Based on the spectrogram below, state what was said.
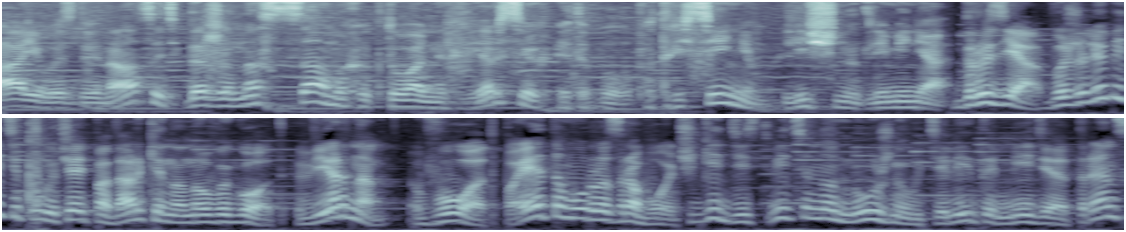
iOS 12, даже на самых актуальных версиях, это было потрясением лично для меня. Друзья, вы же любите получать подарки на Новый год, верно? Вот, поэтому разработчики действительно нужны утилиты Media Trends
